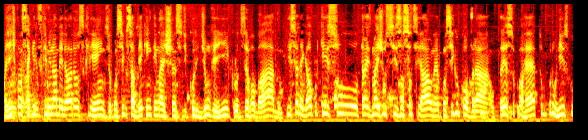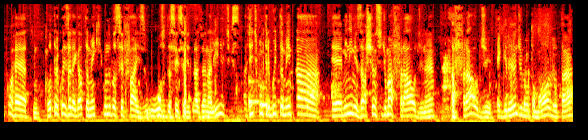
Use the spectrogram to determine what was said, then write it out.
a gente consegue discriminar melhor os clientes. Eu consigo saber quem tem mais chance de colidir um veículo, de ser roubado. Isso é legal porque isso traz mais justiça social, né? Eu consigo cobrar o preço correto para o risco correto. Outra coisa legal também é que quando você faz o uso da ciência de dados e analytics, a gente contribui também para é, minimizar a chance de uma fraude, né? A fraude é grande no automóvel, tá?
